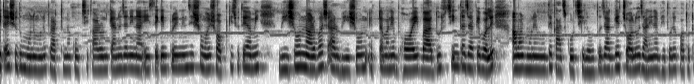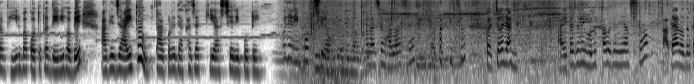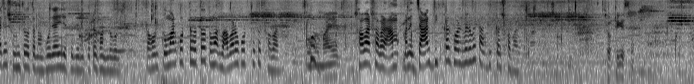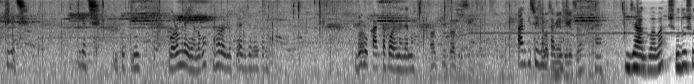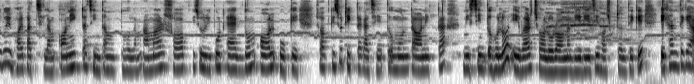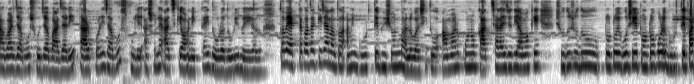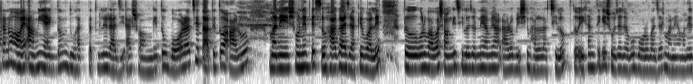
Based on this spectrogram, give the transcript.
এটাই শুধু মনে মনে প্রার্থনা করছি। কারণ কেন জানি না, এই সেকেন্ড প্রেগনেন্সির সময় সব কিছুতে আমি ভীষণ নার্ভাস আর ভীষণ একটা মানে ভয় বা দুশ্চিন্তা যাকে বলে, আমার মনের মধ্যে কাজ করছিল। তো যাকে চলো জানি না ভেতরে কতটা ভিড় বা কতটা দেরি হবে। আগে যাই তো তারপরে দেখা যাক কি আসছে রিপোর্টে। ওই যে রিপোর্ট ছিল। ভালো আছে ভালো আছে। কিছু চলে যান। আর এটা যদি হলুদ কাগজে নিয়ে আসতো তাহলে আর ওদের কাছে শুনতে হতো না বোঝাই যেত যে রিপোর্টে গন্ডগোল। তখন তোমার করতে হতো তোমার বাবারও করতে হতো সবার। মায়ের সবার সবার। মানে যার দিককার ফল বেরোবে তার দিককার সবার। সব ঠিক আছে? ঠিক আছে। ঠিক আছে। রিপোর্ট করছি? গরম লেগে গেল গো। ধরো এগুলো একটু এক জায়গায় করো। দেখো কাঠটা পড়ে না যেন। আর কি কাজ আছে? আর কিছু এখানে কাজ হ্যাঁ। যাক বাবা, শুধু শুধুই ভয় পাচ্ছিলাম, অনেকটা চিন্তামুক্ত হলাম। আমার সব কিছু রিপোর্ট একদম অল ওকে সব কিছু ঠিকঠাক আছে। তো মনটা অনেকটা নিশ্চিন্ত হলো, এবার চলো রওনা দিয়ে দিয়েছি হসপিটাল থেকে। এখান থেকে আবার যাব সোজা বাজারে, তারপরে যাব স্কুলে আসলে আজকে অনেকটাই দৌড়াদৌড়ি হয়ে গেল। তবে একটা কথা কি জানো তো, আমি ঘুরতে ভীষণ ভালোবাসি। তো আমার কোনো কাজ ছাড়াই যদি আমাকে শুধু শুধু টোটোয় বসিয়ে টোটো করে ঘুরতে পাঠানো হয়, আমি একদম দু হাত পা তুলে রাজি। আর সঙ্গে তো বর আছে, তাতে তো আরও মানে শোনে পে সোহাগা যাকে বলে। তো ওর বাবা সঙ্গে ছিল জন্যে আমি আর- আরও বেশি ভালো লাগছিল। তো এখান থেকে সোজা যাব বড় বাজার মানে আমাদের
